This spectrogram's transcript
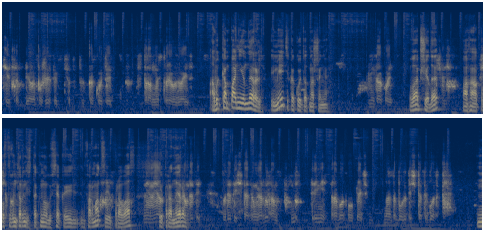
чисто пушистое, какую-то странную историю вы говорите. А вы к компании Нерль имеете какое-то отношение? Никакой. Вообще, да? Ага, Вообще просто в интернете так много всякой информации про вас не, ну, и про Нерль. В 2005 году там три месяца работал, но это был 2005 год. Угу.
